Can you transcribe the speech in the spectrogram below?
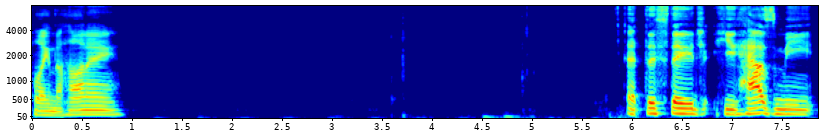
playing the Hane. At this stage, he has me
